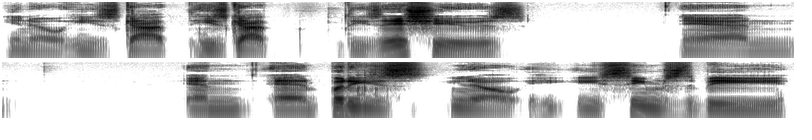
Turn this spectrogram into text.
you know, he's got he's got these issues, and and and but he's you know he, he seems to be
